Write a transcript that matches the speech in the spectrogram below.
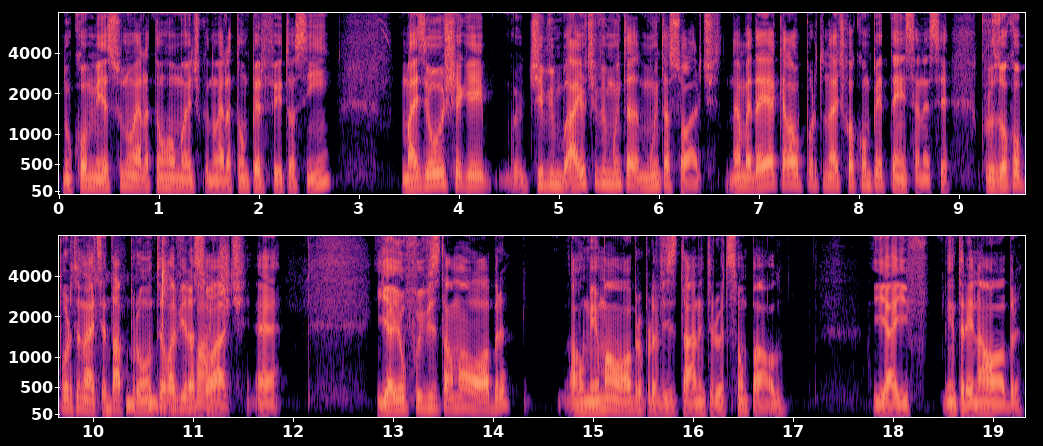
No começo não era tão romântico, não era tão perfeito assim, mas eu cheguei, eu tive, aí eu tive muita, muita sorte, né? Mas daí é aquela oportunidade com a competência, né? Você cruzou com a oportunidade, você tá pronto, ela vira Bate. sorte. É. E aí eu fui visitar uma obra, arrumei uma obra para visitar no interior de São Paulo. E aí entrei na obra.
